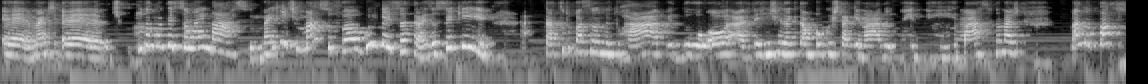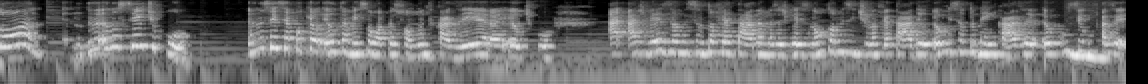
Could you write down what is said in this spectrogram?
é, mas é, tipo, tudo aconteceu lá em março. Mas, gente, março foi alguns meses atrás. Eu sei que tá tudo passando muito rápido, ou a gente ainda que tá um pouco estagnado em, em março, mas, mas não passou. Eu não sei, tipo, eu não sei se é porque eu, eu também sou uma pessoa muito caseira, eu, tipo, a, às vezes eu me sinto afetada, mas às vezes não tô me sentindo afetada, eu, eu me sinto bem em casa, eu consigo uhum. fazer,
